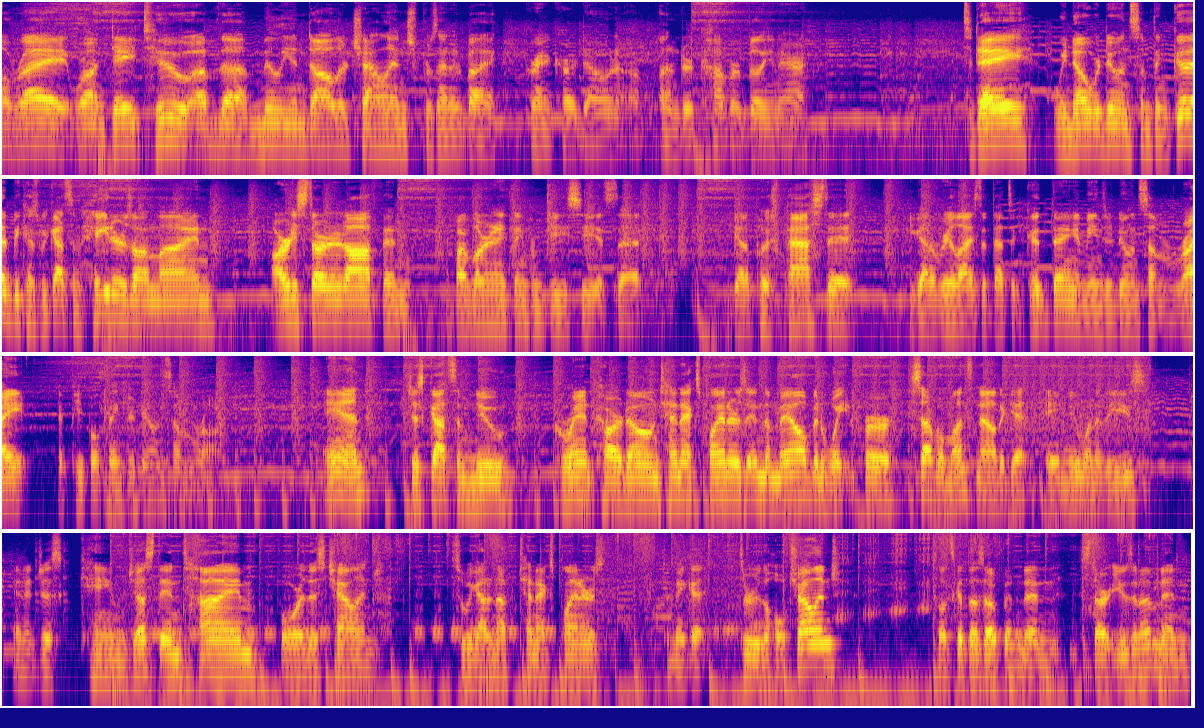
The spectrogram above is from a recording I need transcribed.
All right, we're on day two of the Million Dollar Challenge presented by Grant Cardone of Undercover Billionaire. Today, we know we're doing something good because we got some haters online. Already started off, and if I've learned anything from GC, it's that you gotta push past it. You gotta realize that that's a good thing. It means you're doing something right if people think you're doing something wrong. And just got some new Grant Cardone 10X planners in the mail. Been waiting for several months now to get a new one of these. And it just came just in time for this challenge. So we got enough 10X planners to make it through the whole challenge. So let's get those opened and start using them and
